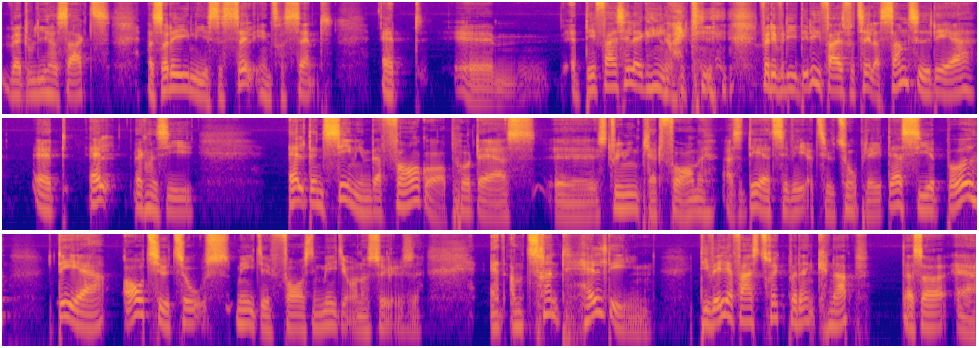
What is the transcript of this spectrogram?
hvad du lige har sagt, altså, så er det egentlig i sig selv interessant, at, øh, at det er faktisk heller ikke helt rigtigt. For det, fordi det, de faktisk fortæller samtidig, det er, at al, hvad kan man sige, al den scene, der foregår på deres øh, streamingplatforme, altså DRTV og TV2 Play, der siger både DR og TV2's medieforskning, medieundersøgelse, at omtrent halvdelen, de vælger faktisk trykke på den knap, der så er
